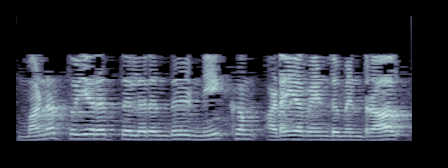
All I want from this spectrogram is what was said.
மன துயரத்திலிருந்து நீக்கம் அடைய வேண்டுமென்றால்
